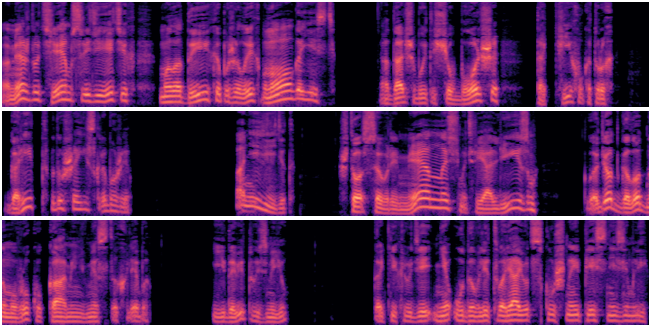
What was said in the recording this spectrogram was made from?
А между тем среди этих молодых и пожилых много есть, а дальше будет еще больше таких, у которых горит в душе искра Божья. Они видят, что современность, материализм кладет голодному в руку камень вместо хлеба и ядовитую змею. Таких людей не удовлетворяют скучные песни земли.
